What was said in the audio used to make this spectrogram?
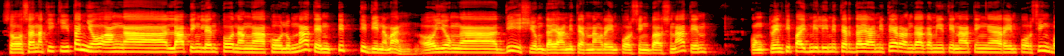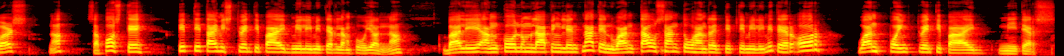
So sa nakikita nyo, ang ah, lapping length po ng ah, column natin, 50 din naman. O yung ah, dish, yung diameter ng reinforcing bars natin, kung 25 mm diameter ang gagamitin nating ah, reinforcing bars, no? Sa poste, 50 times 25 mm lang po yon, no? Bali, ang column lapping length natin, 1,250 mm or 1.25 meters.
